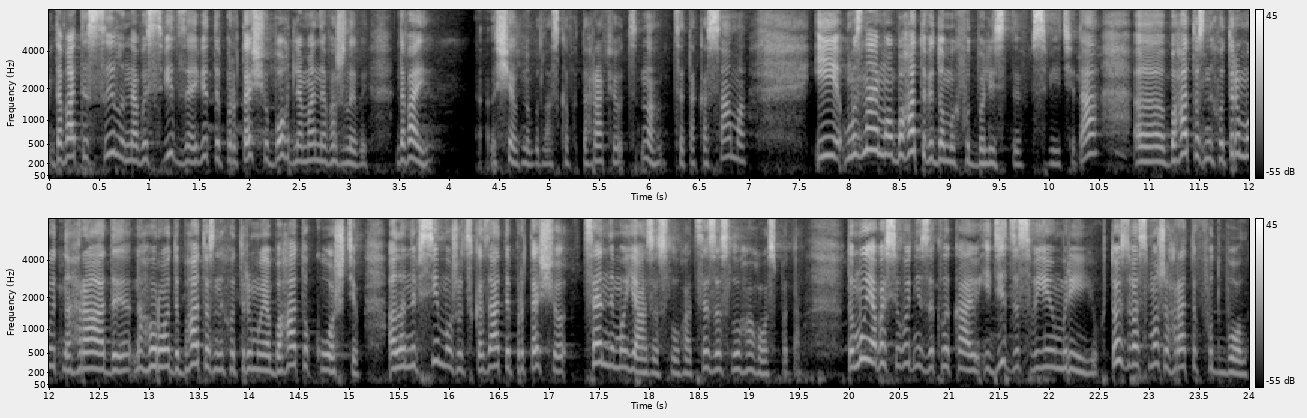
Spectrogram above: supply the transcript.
давати сили на весь світ заявити про те, що Бог для мене важливий. Давай ще одну, будь ласка, фотографію. Це, Ну, це така сама. І ми знаємо багато відомих футболістів в світі. Да? Е, Багато з них отримують награди, нагороди, багато з них отримує багато коштів. Але не всі можуть сказати про те, що це не моя заслуга, це заслуга Господа. Тому я вас сьогодні закликаю: ідіть за своєю мрією. Хтось з вас може грати в футбол,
